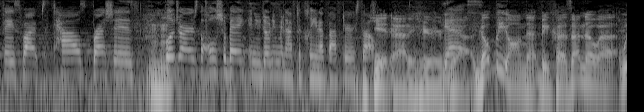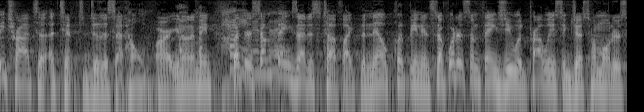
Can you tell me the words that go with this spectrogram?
face wipes, towels, brushes, mm -hmm. blow dryers, the whole shebang, and you don't even have to clean up after yourself. Get out of here. Yes. Yeah, go beyond that because I know uh, we try to attempt to do this at home, all right? You know it's what I mean? Pain, but there's some things it? that is tough, like the nail clipping and stuff. What are some things you would probably suggest homeowners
